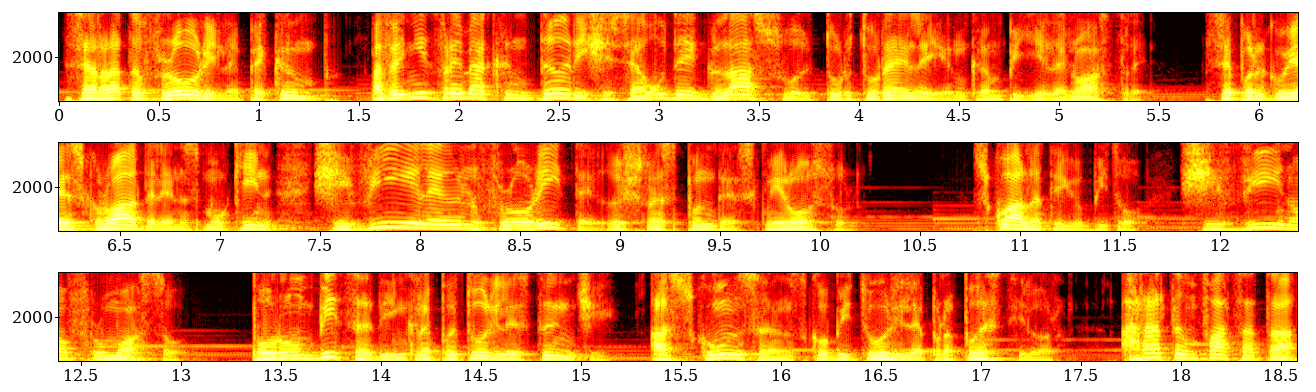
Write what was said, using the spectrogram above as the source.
Se arată florile pe câmp. A venit vremea cântării și se aude glasul turturelei în câmpiile noastre. Se pârguiesc roadele în smochin și viile înflorite își răspândesc mirosul. Scoală-te, iubito, și vino frumoasă, porumbiță din crăpăturile stâncii, ascunsă în scobiturile prăpăstilor, arată în fața ta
